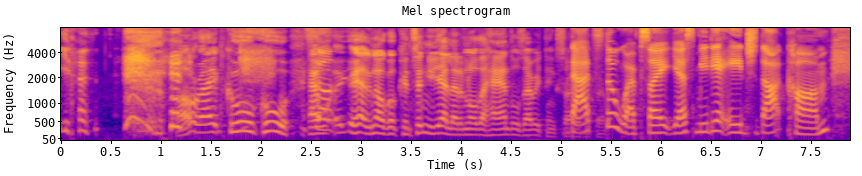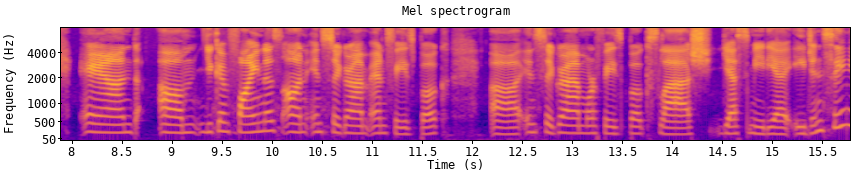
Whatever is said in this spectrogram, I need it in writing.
yes. All right, cool, cool. And, So- uh, yeah, no, go continue. Yeah, let them know the handles, everything. Sorry. That's that. the website, yesmediaage.com. And um, you can find us on Instagram and Facebook. Uh, Instagram or Facebook slash Yes Media Agency.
